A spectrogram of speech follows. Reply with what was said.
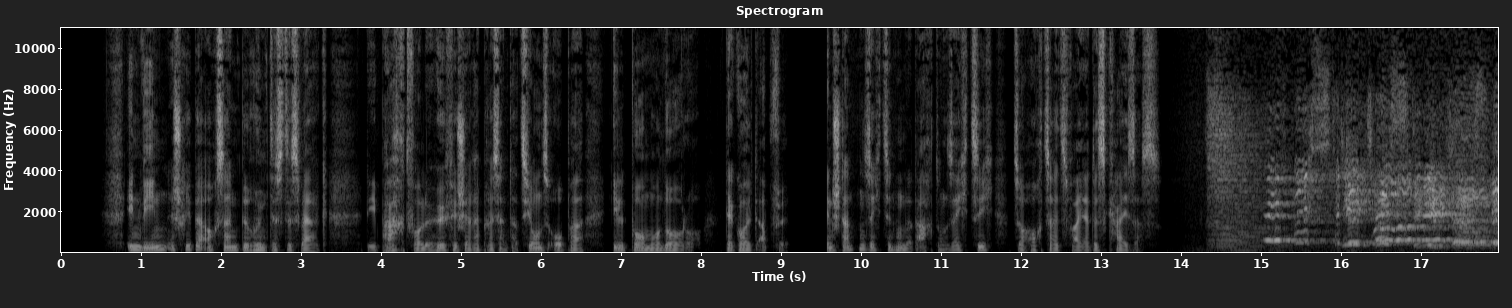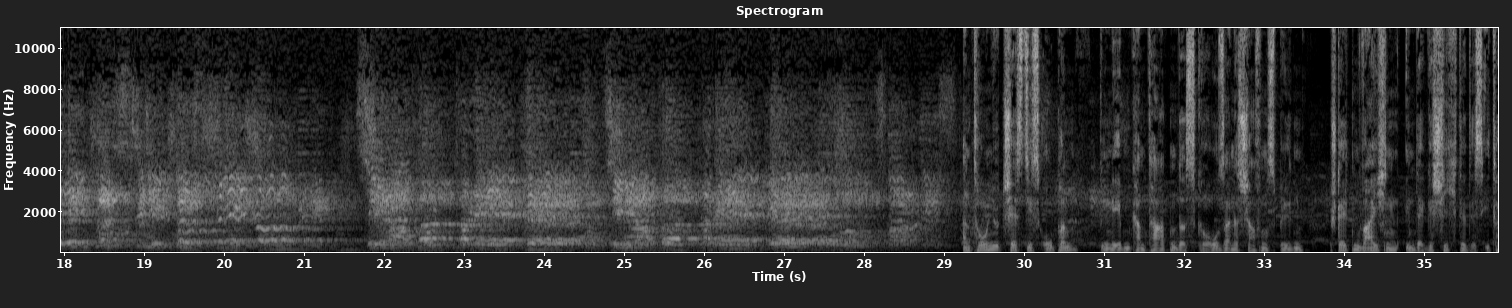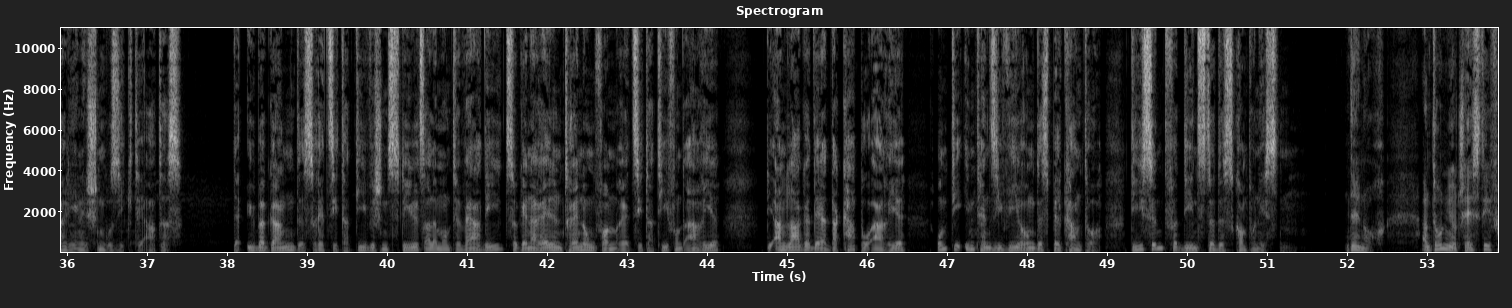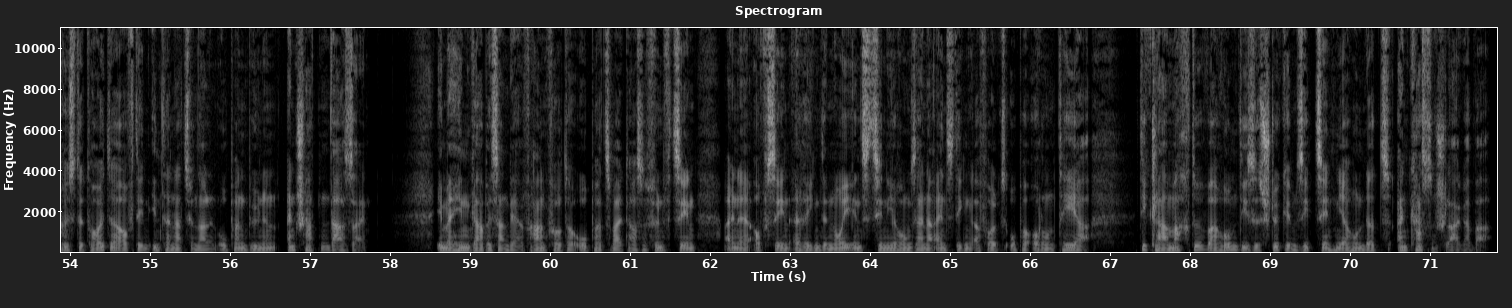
In Wien schrieb er auch sein berühmtestes Werk, die prachtvolle höfische Repräsentationsoper Il Pomodoro Der Goldapfel, entstanden 1668 zur Hochzeitsfeier des Kaisers. Antonio Cestis Opern, die neben Kantaten das Gros seines Schaffens bilden, stellten Weichen in der Geschichte des italienischen Musiktheaters. Der Übergang des rezitativischen Stils alla Monteverdi zur generellen Trennung von Rezitativ und Arie, die Anlage der Da Capo-Arie und die Intensivierung des Belcanto, dies sind Verdienste des Komponisten. Dennoch, Antonio Cesti fristet heute auf den internationalen Opernbühnen ein Schattendasein. Immerhin gab es an der Frankfurter Oper 2015 eine aufsehenerregende Neuinszenierung seiner einstigen Erfolgsoper Orontea, die klarmachte, warum dieses Stück im 17. Jahrhundert ein Kassenschlager war.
